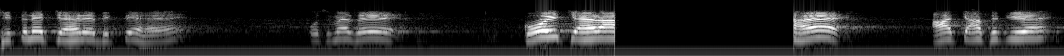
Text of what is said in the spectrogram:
जितने चेहरे दिखते हैं, उसमें से कोई चेहरा है? आज क्या स्थिति है?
